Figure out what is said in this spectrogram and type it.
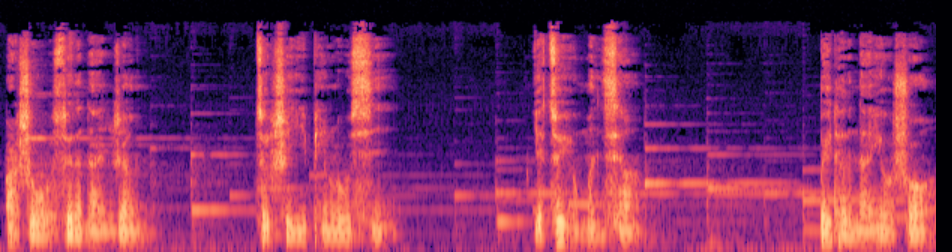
二十五岁的男人，最是一贫如洗，也最有梦想。贝特的男友说：“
